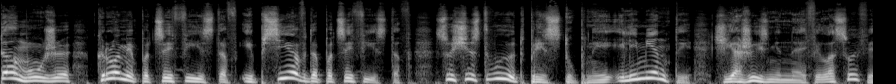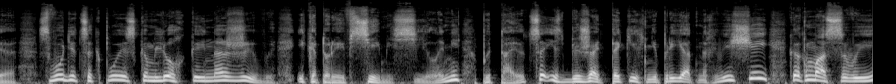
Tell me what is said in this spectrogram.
Тому же, кроме пацифистов и псевдопацифистов, существуют преступные элементы, чья жизненная философия сводится к поискам легкой наживы и которые всеми силами пытаются избежать таких неприятных вещей, как массовые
